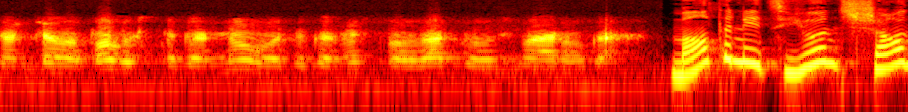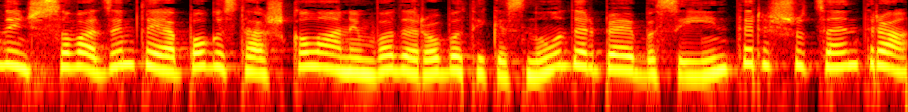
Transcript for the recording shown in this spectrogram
gan savu pogustu, gan novodu, gan vispār Latvijas mērogā. Maltenīts Jons Šaudiņš savā dzimtajā pogastā skolānim vada robotikas nodarbības interešu centrā,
